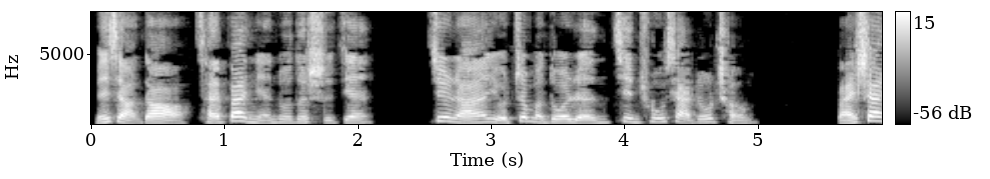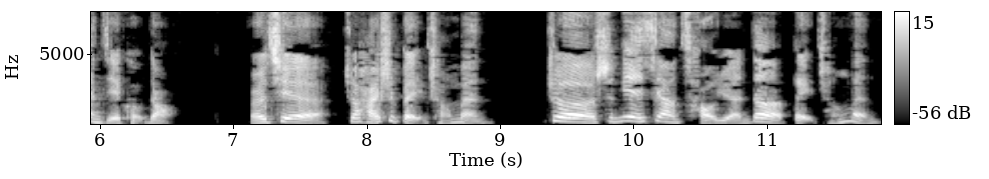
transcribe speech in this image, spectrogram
没想到才半年多的时间，竟然有这么多人进出夏州城。白善接口道：“而且这还是北城门，这是面向草原的北城门。”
